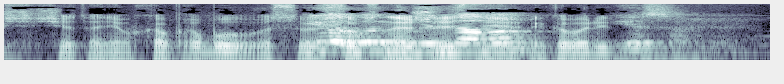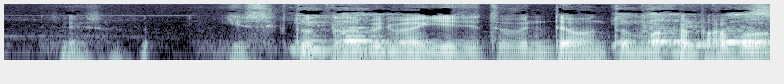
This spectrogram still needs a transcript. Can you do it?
Чайтанья Махапрабху в своей собственной жизни говорит, если кто-то, например, едет в Вриндаван, то Махапрабху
